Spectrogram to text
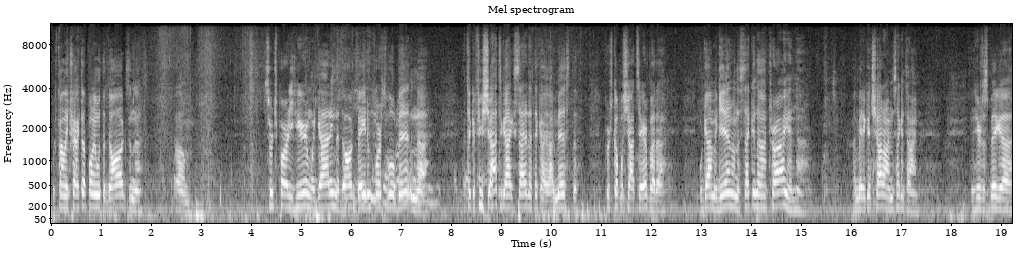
We finally tracked up on him with the dogs and the um, search party here, and we got him. The dog bait him for us a little bit, and uh, I took a few shots. Got excited. I think I, I missed the first couple shots there, but uh, we got him again on the second uh, try, and uh, I made a good shot on him the second time. And here's this big, uh,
